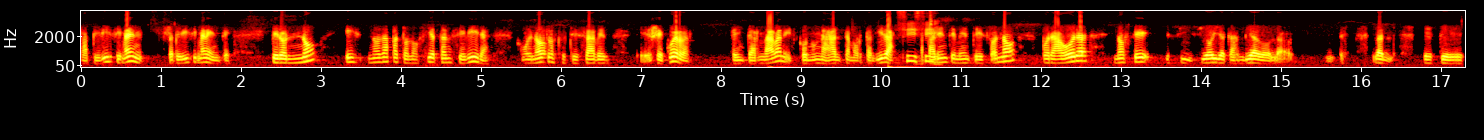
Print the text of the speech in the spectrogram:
rapidísimamente, rapidísimamente pero no es no da patología tan severa como en otros que ustedes saben, eh, recuerdan, se internaban y con una alta mortalidad. Aparentemente eso no. Por ahora no sé si, si hoy ha cambiado la, la, este,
